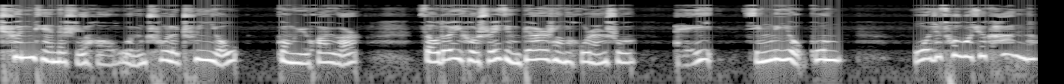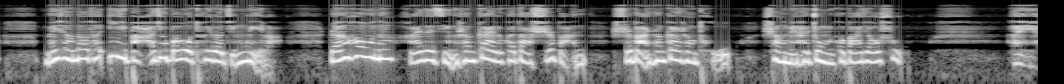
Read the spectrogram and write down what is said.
春天的时候，我们出了春游，逛御花园，走到一口水井边上，他忽然说：‘哎，井里有光。’我就凑过去看呢，没想到他一把就把我推到井里了，然后呢，还在井上盖了块大石板，石板上盖上土。”上面还种了棵芭蕉树。哎呀，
